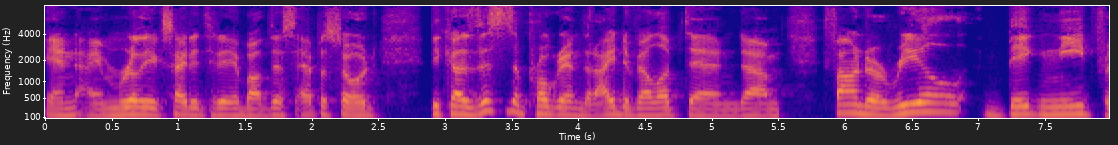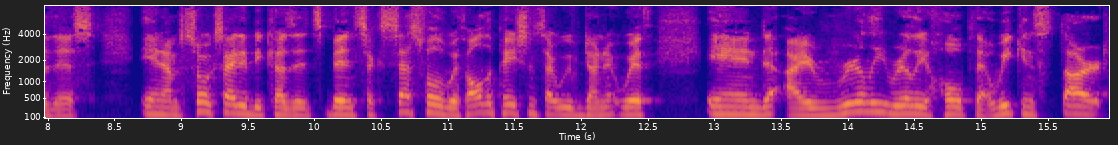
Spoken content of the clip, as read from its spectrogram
and I am really excited today about this episode because this is a program that I developed and um, found a real big need for this. And I'm so excited because it's been successful with all the patients that we've done it with. And I really, really hope that we can start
